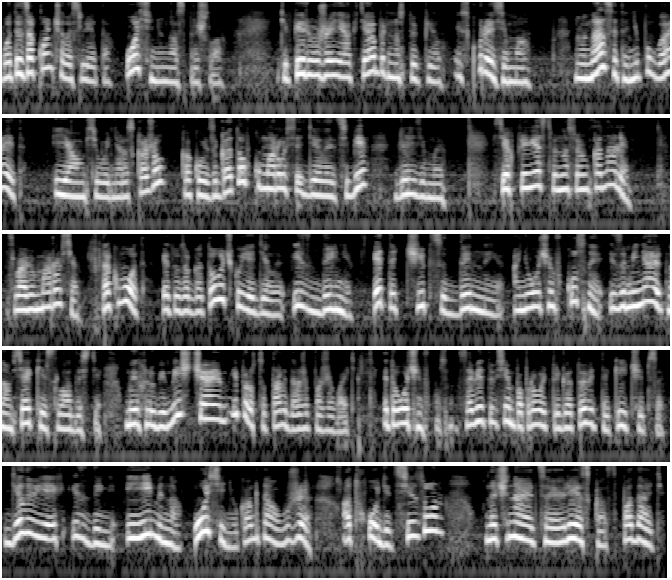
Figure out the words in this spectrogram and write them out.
Вот и закончилось лето, осень у нас пришла. Теперь уже и октябрь наступил, и скоро зима. Но нас это не пугает. И я вам сегодня расскажу, какую заготовку Маруся делает себе для зимы. Всех приветствую на своем канале. С вами Маруся. Так вот, эту заготовочку я делаю из дыни. Это чипсы дынные. Они очень вкусные и заменяют нам всякие сладости. Мы их любим и с чаем, и просто так даже пожевать. Это очень вкусно. Советую всем попробовать приготовить такие чипсы. Делаю я их из дыни. И именно осенью, когда уже отходит сезон, начинается резко спадать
